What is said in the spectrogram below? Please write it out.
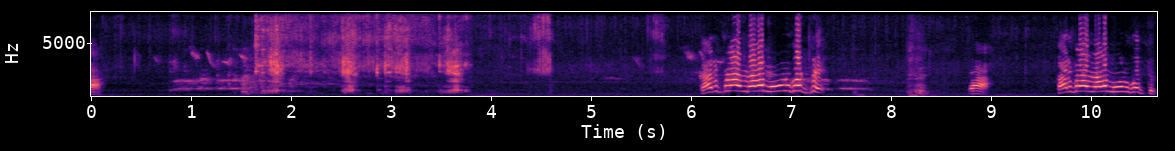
ஆ கருப்பா இருந்தாலும் மூணு கொத்து. ஆ கருப்பா இருந்தாலும் மூணு கொத்து.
